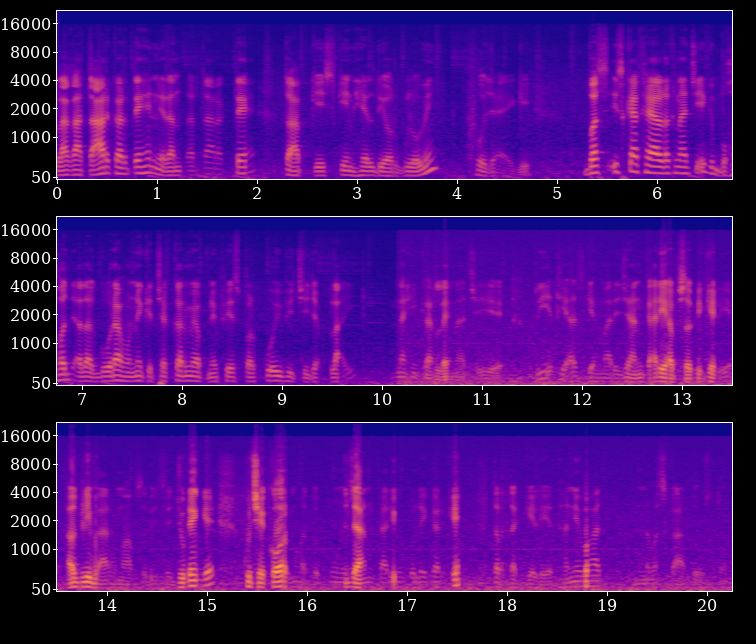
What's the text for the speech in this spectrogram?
लगातार करते हैं, निरंतरता रखते हैं तो आपकी स्किन हेल्दी और ग्लोइंग हो जाएगी। बस इसका ख्याल रखना चाहिए कि बहुत ज़्यादा गोरा होने के चक्कर में अपने फेस पर कोई भी चीज़ अप्लाई नहीं कर लेना चाहिए। तो ये थी आज की हमारी जानकारी आप सभी के लिए। अगली बार हम आप सभी से जुड़ेंगे कुछ एक और महत्वपूर्ण जानकारियों को लेकर के। तब तक के लिए धन्यवाद। नमस्कार दोस्तों।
